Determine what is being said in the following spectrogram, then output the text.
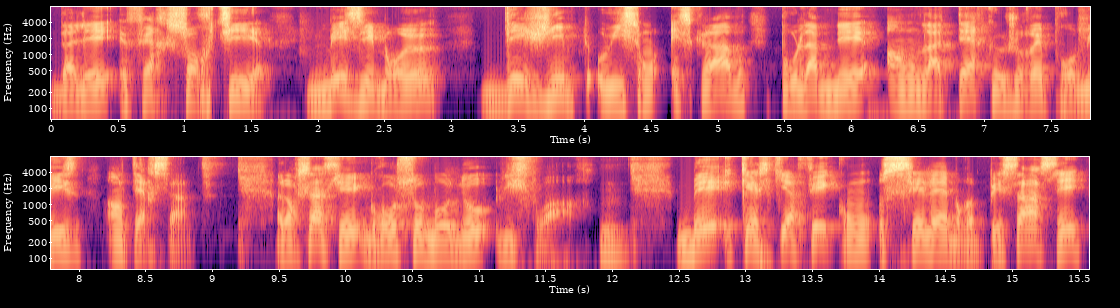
d'aller faire sortir mes Hébreux d'Égypte où ils sont esclaves pour l'amener en la terre que j'aurais promise en terre sainte. Alors ça, c'est grosso modo l'histoire. Hmm. Mais qu'est-ce qui a fait qu'on célèbre Pessah? C'est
